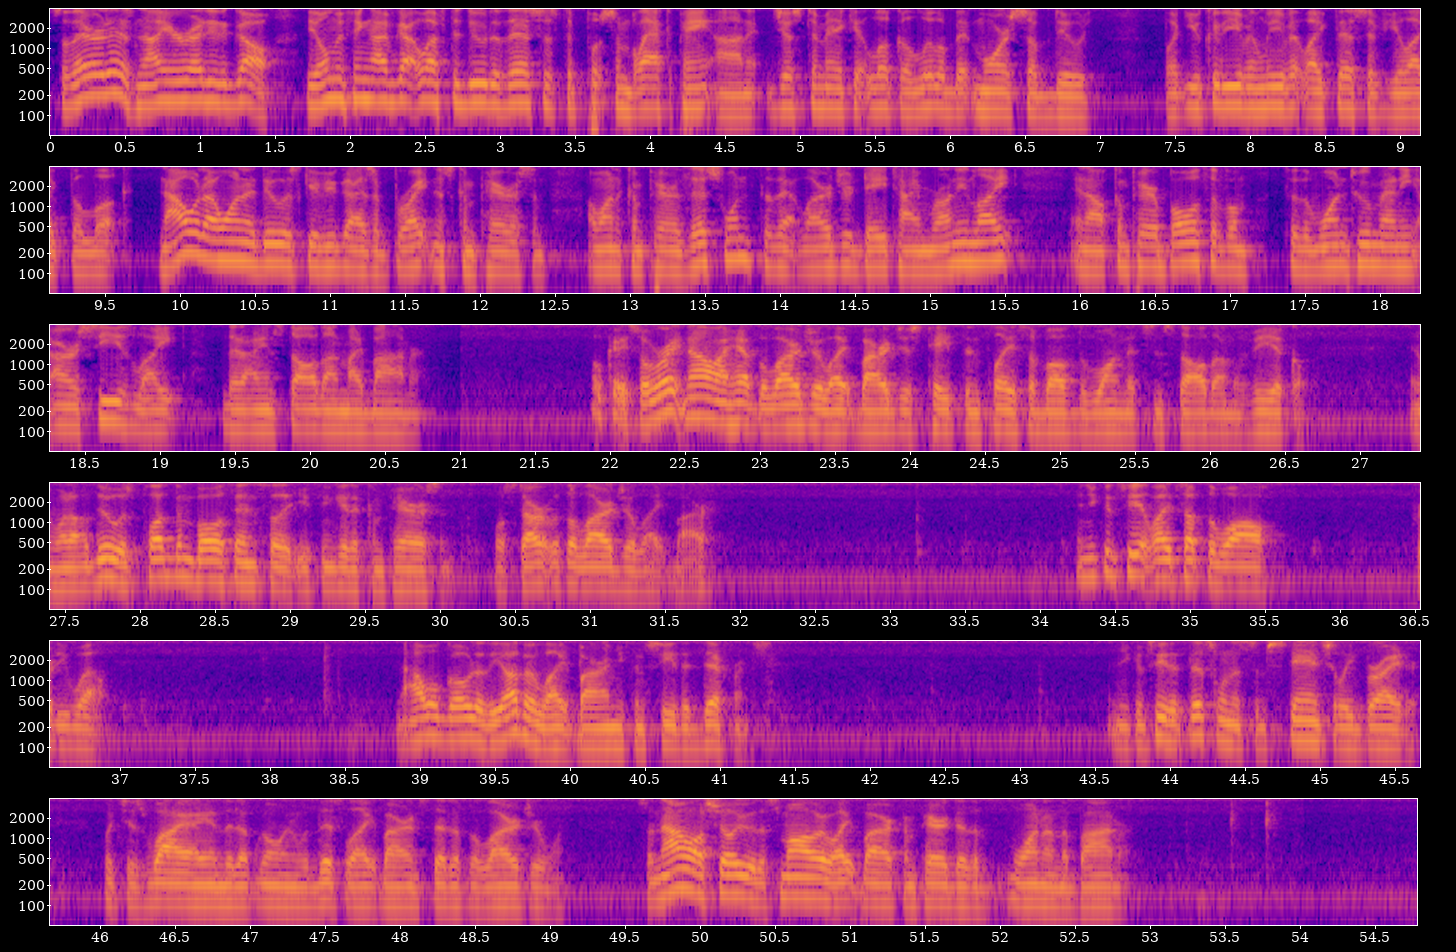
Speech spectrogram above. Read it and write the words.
So there it is, now you're ready to go. The only thing I've got left to do to this is to put some black paint on it, just to make it look a little bit more subdued but you could even leave it like this if you like the look. Now what I want to do is give you guys a brightness comparison. I want to compare this one to that larger daytime running light, and I'll compare both of them to the One Too Many RC's light that I installed on my bomber. Okay, so right now I have the larger light bar just taped in place above the one that's installed on the vehicle. And what I'll do is plug them both in so that you can get a comparison. We'll start with the larger light bar. And you can see it lights up the wall pretty well. Now we'll go to the other light bar and you can see the difference. And you can see that this one is substantially brighter, which is why I ended up going with this light bar instead of the larger one. So now I'll show you the smaller light bar compared to the one on the bomber.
